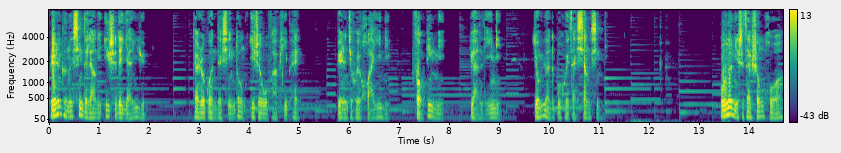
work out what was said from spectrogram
别人可能信得了你一时的言语，但如果你的行动一直无法匹配，别人就会怀疑你，否定你。远离你，永远都不会再相信你。无论你是在生活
